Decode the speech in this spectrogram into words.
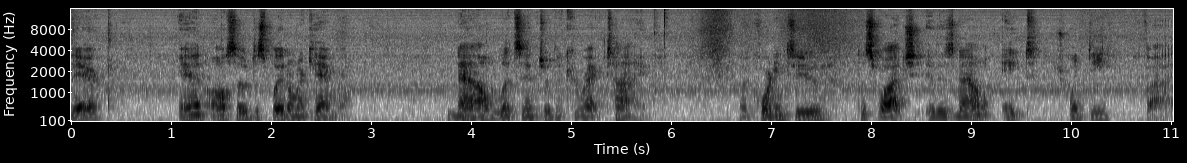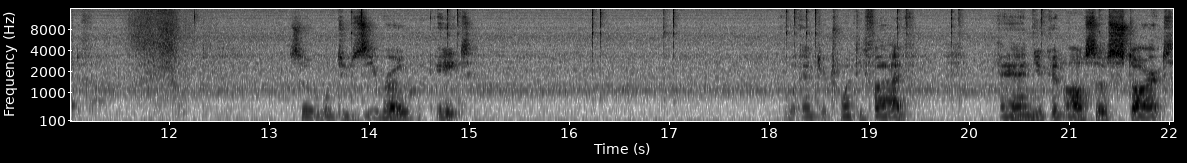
there and also displayed on our camera. Now let's enter the correct time. According to this watch, it is now 8.25. So we'll do 0, 8, we'll enter 25, and you can also start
